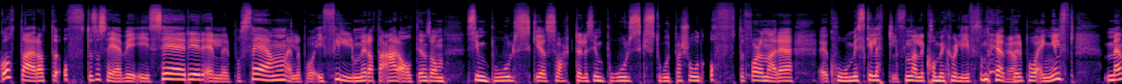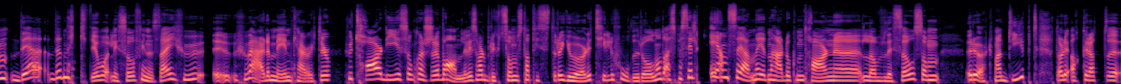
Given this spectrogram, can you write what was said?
godt, er at ofte så ser vi i serier eller på scenen eller på, i filmer at det er alltid en sånn symbolsk svart eller symbolsk stor person. Ofte for den derre eh, komiske lettelsen, eller comic relief som det heter ja. på engelsk. Men det, det nekter jo Lizzo å finne seg i. Hun, eh, hun, er the main character. Hun tar de som kanskje vanligvis har vært brukt som statister, og gjør de til hovedrollene. Og det er spesielt én scene i denne dokumentaren eh, Love Lizzo som rørte meg dypt. Da har de akkurat eh,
